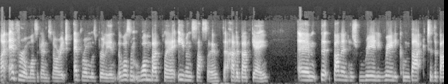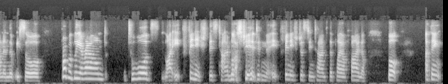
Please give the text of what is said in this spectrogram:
Like everyone was against Norwich, everyone was brilliant. There wasn't one bad player, even Sasso, that had a bad game. Um, that Bannon has really, really come back to the Bannon that we saw probably around towards like it finished this time last year, didn't it? It finished just in time for the playoff final. But I think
